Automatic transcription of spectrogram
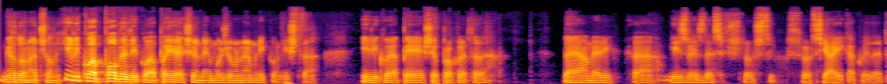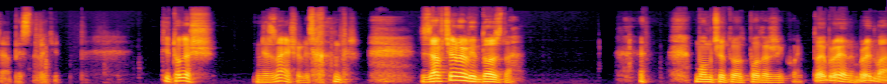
градоначалник, или која победи, која пееше, не можеме нам нико ништа, или која пееше проклета да, да е Америка извезде се, што, што сјаи како е да е таа песна. Веќе. Ти тогаш не знаеш ли за Хантер? Завчера ли дозна? Момчето од подржи кој. Тој е број 1. Број 2.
